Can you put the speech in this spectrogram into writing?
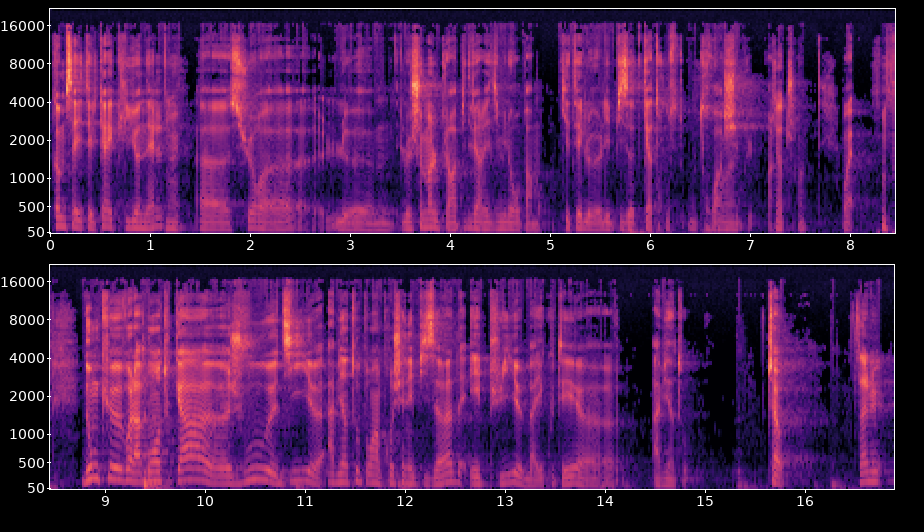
comme ça a été le cas avec Lionel Ouais. euh, sur euh, le, le chemin le plus rapide vers les 10 000 euros par mois, qui était l'épisode 4 ou, ou 3, je Ouais. sais plus. Voilà. 4, je crois. Donc euh, voilà, bon en tout cas, je vous dis à bientôt pour un prochain épisode et puis bah écoutez, à bientôt. Ciao Salut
